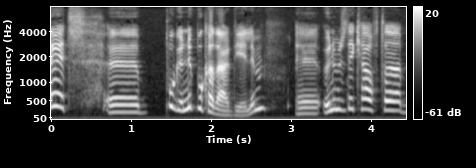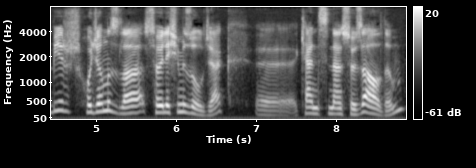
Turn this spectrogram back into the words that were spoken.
Evet, e, bugünlük bu kadar diyelim. E, önümüzdeki hafta bir hocamızla söyleşimiz olacak. E, kendisinden sözü aldım.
